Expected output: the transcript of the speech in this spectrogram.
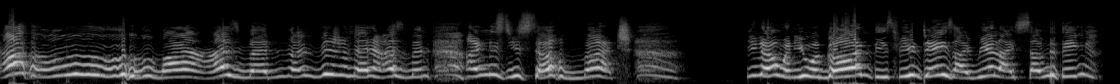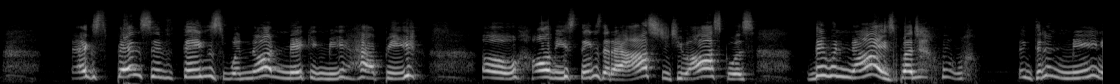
Oh, my husband, my fisherman husband, I missed you so much. You know, when you were gone these few days, I realized something. Expensive things were not making me happy. Oh, all these things that I asked you to ask was they were nice, but they didn't mean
